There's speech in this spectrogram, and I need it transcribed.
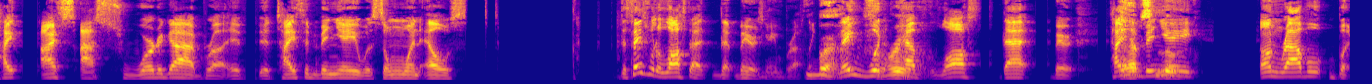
I I swear to God, bro, if, if Tyson Bagent was someone else, the Saints would have lost that that Bears game, bro. Like, Bruh, they would have lost that Bear. Tyson. Bagent unraveled, but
